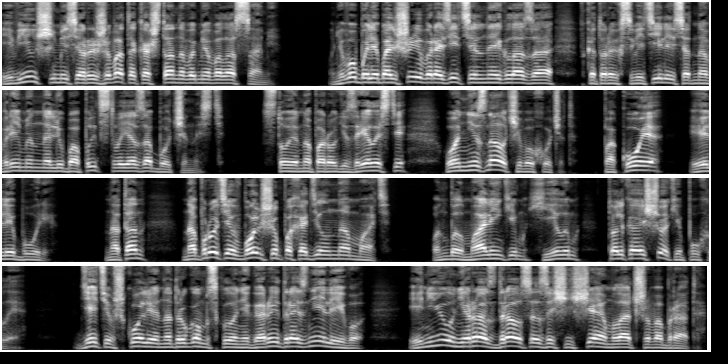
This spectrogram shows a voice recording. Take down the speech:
и вьющимися рыжевато-каштановыми волосами. У него были большие выразительные глаза, в которых светились одновременно любопытство и озабоченность. Стоя на пороге зрелости, он не знал, чего хочет — покоя или бури. Натан, напротив, больше походил на мать. Он был маленьким, хилым, только щеки пухлые. Дети в школе на другом склоне горы дразнили его, и Нью не раз дрался, защищая младшего брата.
